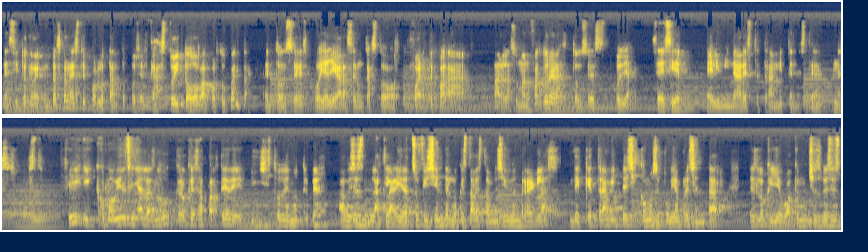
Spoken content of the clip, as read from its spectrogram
necesito que me cumplas con esto y por lo tanto pues el gasto y todo va por tu cuenta. Entonces podía llegar a ser un gasto fuerte para para las manufactureras, entonces pues ya se decide eliminar este trámite en este, en este supuesto. Sí, y como bien señalas, ¿no? Creo que esa parte de, insisto, de no tener a veces la claridad suficiente en lo que estaba establecido en reglas, de qué trámites y cómo se podían presentar, es lo que llevó a que muchas veces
